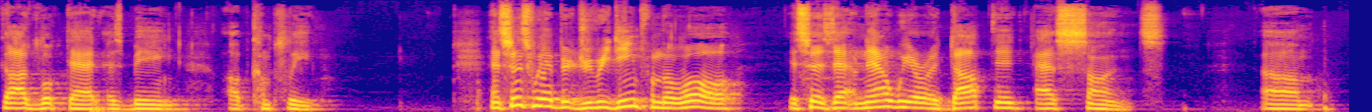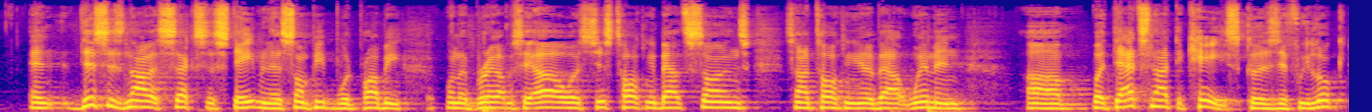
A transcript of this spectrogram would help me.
God looked at as being uh, complete. And since we have been redeemed from the law, it says that now we are adopted as sons. Um, and this is not a sexist statement, as some people would probably want to bring up and say, oh, it's just talking about sons, it's not talking about women. Um, but that's not the case, because if we look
